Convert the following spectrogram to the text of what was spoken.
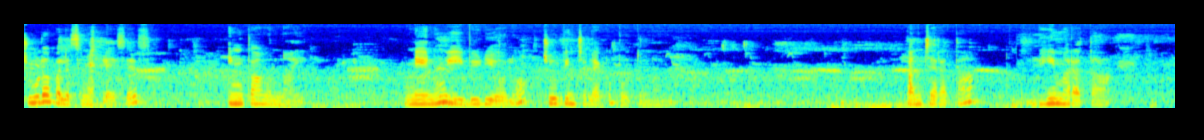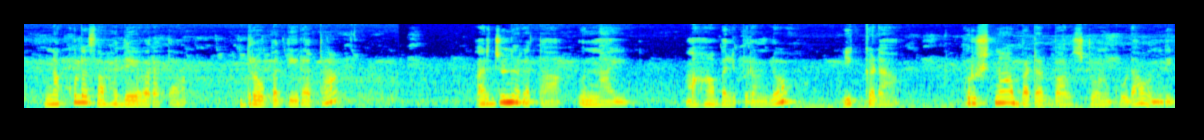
చూడవలసిన ప్లేసెస్ ఇంకా ఉన్నాయి. నేను ఈ వీడియోలో చూపించలేకపోతున్నాను. పంచరథ భీమరథ నక్కుల సహదేవరథ ద్రౌపది రథ అర్జునరథ ఉన్నాయి. మహాబలిపురంలో ఇక్కడ కృష్ణా బటర్ బాల్ స్టోన్ కూడా ఉంది.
